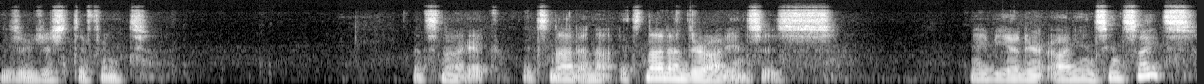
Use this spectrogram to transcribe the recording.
These are just different. That's not it. It's not enough it's not under audiences. Maybe under audience insights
